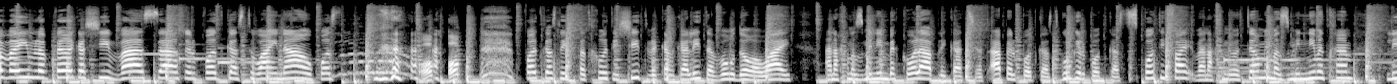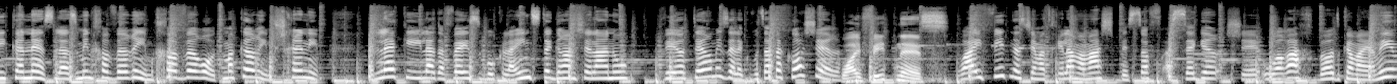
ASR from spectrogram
הבאים לפרק ה-17 של פודקאסט Why Now, פוסט... הופ, הופ. פודקאסט להתפתחות אישית וכלכלית עבור דור ה-Y. אנחנו זמינים בכל האפליקציות, אפל פודקאסט, גוגל פודקאסט, ספוטיפיי, ואנחנו יותר ממזמינים אתכם להיכנס, להזמין חברים, חברות, מכרים, שכנים, לקהילת הפייסבוק, לאינסטגרם שלנו, ויותר מזה, לקבוצת הכושר. Why Fitness. Why Fitness שמתחילה ממש בסוף הסגר שהוארך בעוד כמה ימים.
